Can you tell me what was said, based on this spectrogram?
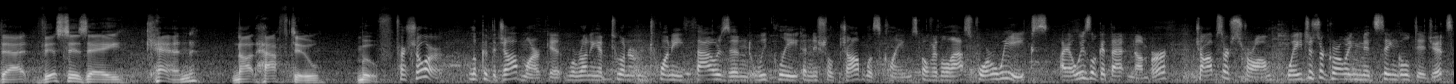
that this is a can, not have to move. For sure. Look at the job market. We're running at 220,000 weekly initial jobless claims over the last four weeks. I always look at that number. Jobs are strong. Wages are growing mid single digits.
